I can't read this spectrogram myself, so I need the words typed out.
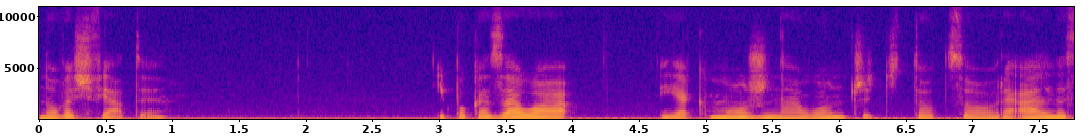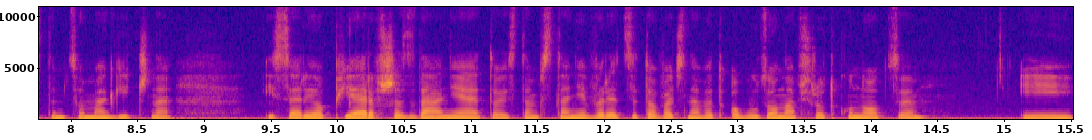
nowe światy i pokazała, jak można łączyć to, co realne, z tym, co magiczne. I serio, pierwsze zdanie to jestem w stanie wyrecytować nawet obudzona w środku nocy. I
